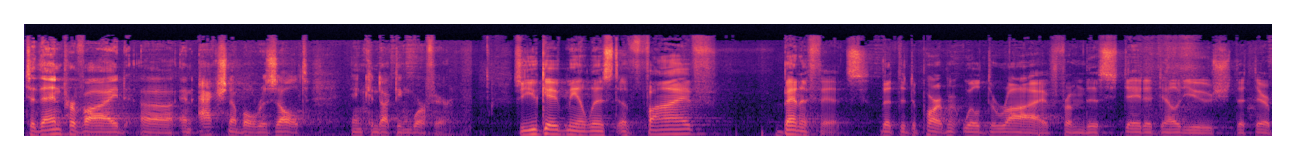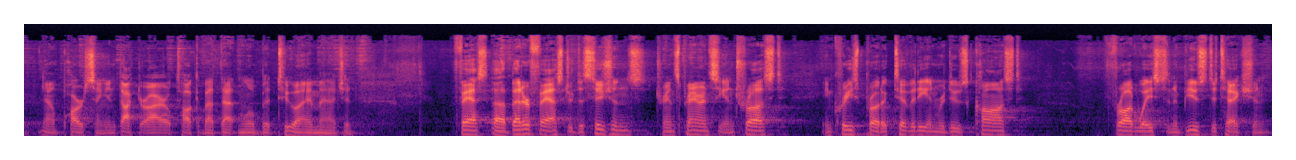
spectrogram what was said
to then provide uh, an actionable result in conducting warfare. So you gave me a list of five benefits that the department will derive from this data deluge that they're now parsing. And Dr. Iyer will talk about that in a little bit too, I imagine. Fast, uh, better, faster decisions, transparency and trust, increased productivity and reduced cost, fraud, waste, and abuse detection,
